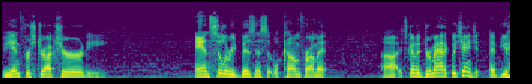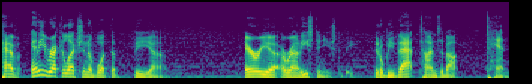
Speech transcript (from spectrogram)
The infrastructure, the ancillary business that will come from it, uh, it's going to dramatically change it. If you have any recollection of what the, the uh, area around Easton used to be, it'll be that times about 10.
